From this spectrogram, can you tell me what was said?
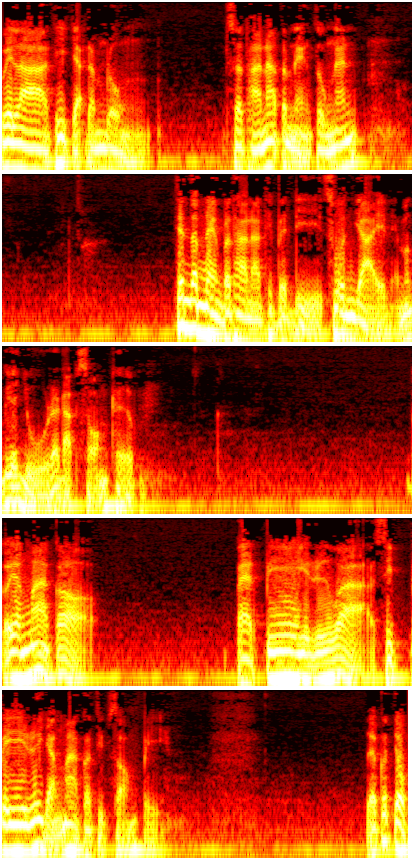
เวลาที่จะดำรงสถานะตำแหน่งตรงนั้น เช่นตำแหน่งประธานาธิบดีส่วนใหญ่เนี่ยมันก็จะอยู่ระดับสองเทอม ก็ยังมากก็แปดปีหรือว่าสิบปีหรืออย่างมากก็สิบสองปี แล้วก็จบ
